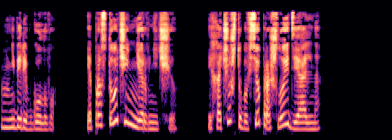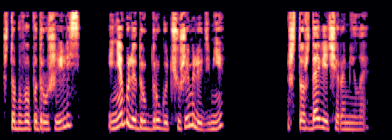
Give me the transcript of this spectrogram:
Не бери в голову. Я просто очень нервничаю и хочу, чтобы все прошло идеально чтобы вы подружились и не были друг другу чужими людьми. Что ж, до вечера, милая,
